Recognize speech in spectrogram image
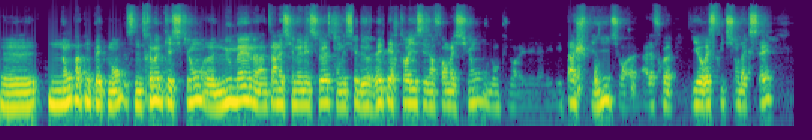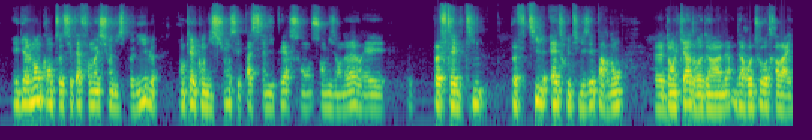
Non, pas complètement. C'est une très bonne question. Nous-mêmes, International SOS, on essaie de répertorier ces informations, donc les, pages pays, à la fois liées aux restrictions d'accès, Également, quand cette information est disponible, dans quelles conditions ces passes sanitaires sont, sont mises en œuvre et peuvent-ils peuvent être utilisés pardon, euh, dans le cadre d'un retour au travail?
